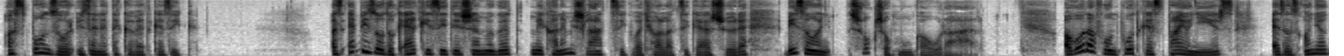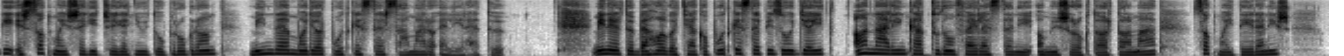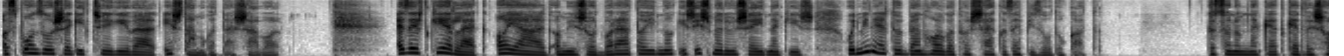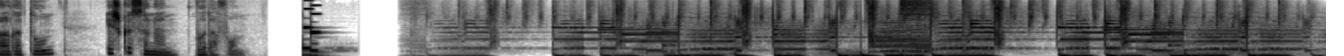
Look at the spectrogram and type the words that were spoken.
A szponzor üzenete következik. Az epizódok elkészítése mögött, még ha nem is látszik vagy hallatszik elsőre, bizony sok-sok munkaóra áll. A Vodafone Podcast Pioneers, ez az anyagi és szakmai segítséget nyújtó program minden magyar podcaster számára elérhető. Minél többen hallgatják a podcast epizódjait, annál inkább tudom fejleszteni a műsorok tartalmát, szakmai téren is, a szponzor segítségével és támogatásával. Ezért kérlek, ajánld a műsor barátaidnak és ismerőseidnek is, hogy minél többen hallgathassák az epizódokat. Köszönöm neked, kedves hallgatóm, és köszönöm, Vodafone.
